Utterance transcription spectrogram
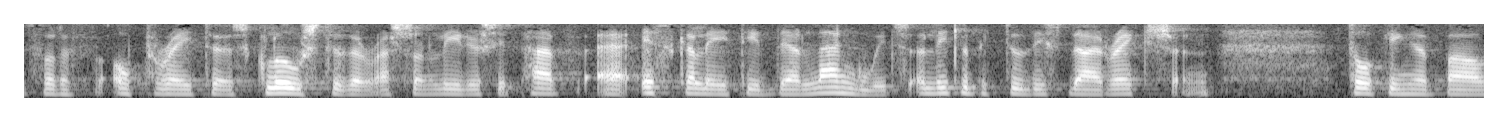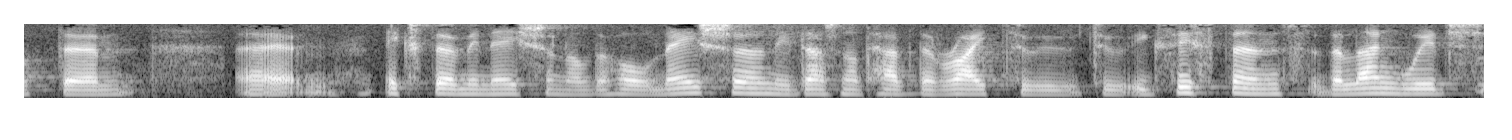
sort of operators close to the Russian leadership have uh, escalated their language a little bit to this direction, talking about um, um, extermination of the whole nation. It does not have the right to, to existence. The language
